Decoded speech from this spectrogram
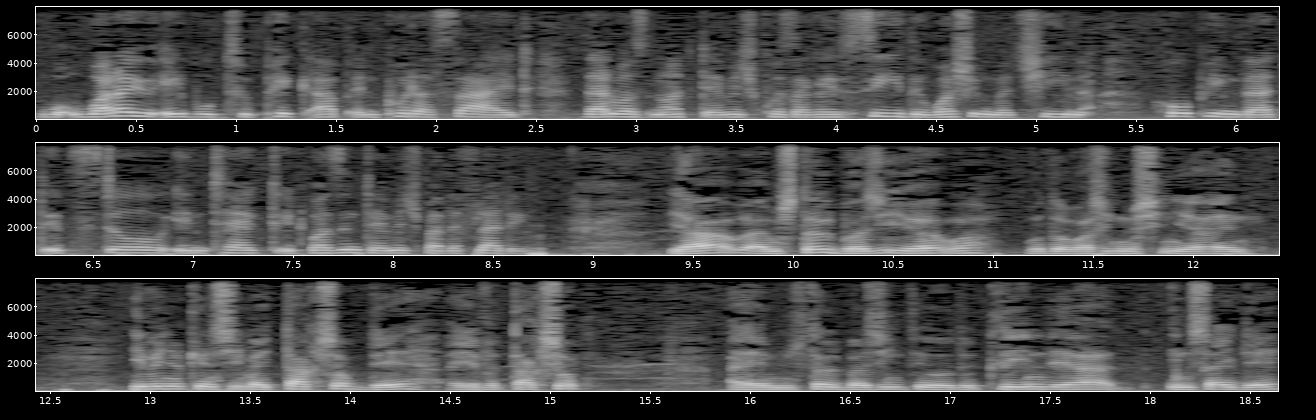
what are you able to pick up and put aside that was not damaged? Because I can see the washing machine hoping that it's still intact, it wasn't damaged by the flooding? Yeah, I'm still busy here with the washing machine here, and even you can see my tuck shop there. I have a tuck shop. I am still busy to, to clean there, inside there.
